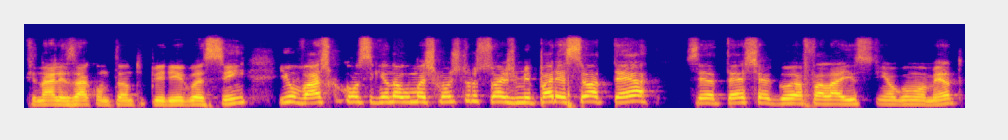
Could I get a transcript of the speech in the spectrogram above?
finalizar com tanto perigo assim. E o Vasco conseguindo algumas construções. Me pareceu até você até chegou a falar isso em algum momento.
